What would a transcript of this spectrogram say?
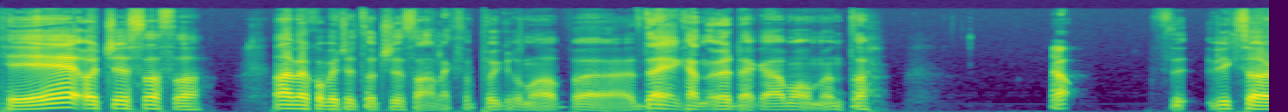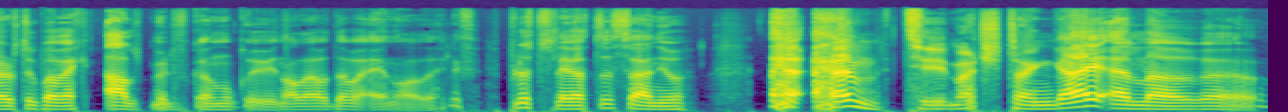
til å kysse, altså. Nei, vi kommer ikke til å kysse, liksom, på grunn av uh, Det kan ødelegge momentet. Ja. Victor tok bare vekk alt mulig som kan ruine det, og det var en av det. liksom. Plutselig, vet du, så er han jo Too much tongue guy, eller øh,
